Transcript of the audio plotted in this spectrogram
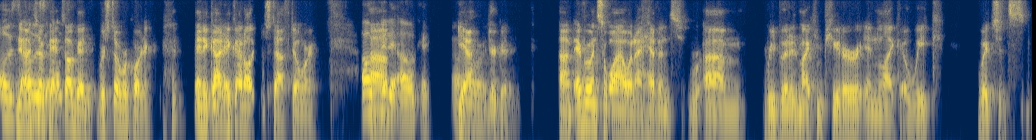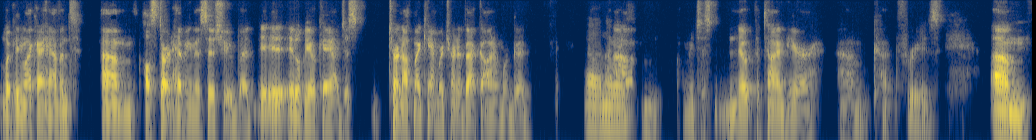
Was, no, it's was, okay. Was, it's all good. We're still recording, and it got it got all your stuff. Don't worry. Oh, um, did it? Oh, okay. Oh, yeah, no you're good. Um, every once in a while, when I haven't um, rebooted my computer in like a week, which it's looking like I haven't, um, I'll start having this issue. But it, will be okay. I just turn off my camera, turn it back on, and we're good. Oh no. Um, let me just note the time here. cut freeze. Um,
